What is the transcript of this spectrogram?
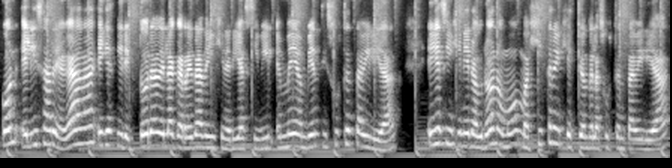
con Elisa Arriagada, ella es directora de la carrera de Ingeniería Civil en Medio Ambiente y Sustentabilidad. Ella es ingeniero agrónomo, magíster en gestión de la sustentabilidad,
